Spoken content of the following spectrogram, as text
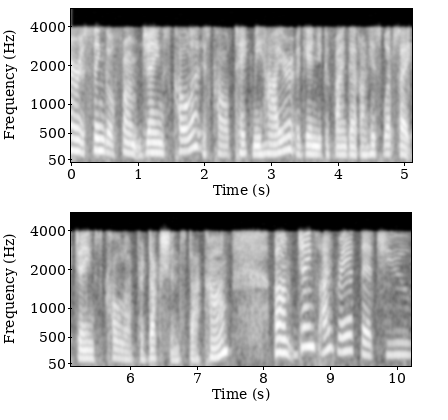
Current single from James Colah. It's called Take Me Higher. Again, you can find that on his website, jamescolaproductions.com. Um, James, I read that you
